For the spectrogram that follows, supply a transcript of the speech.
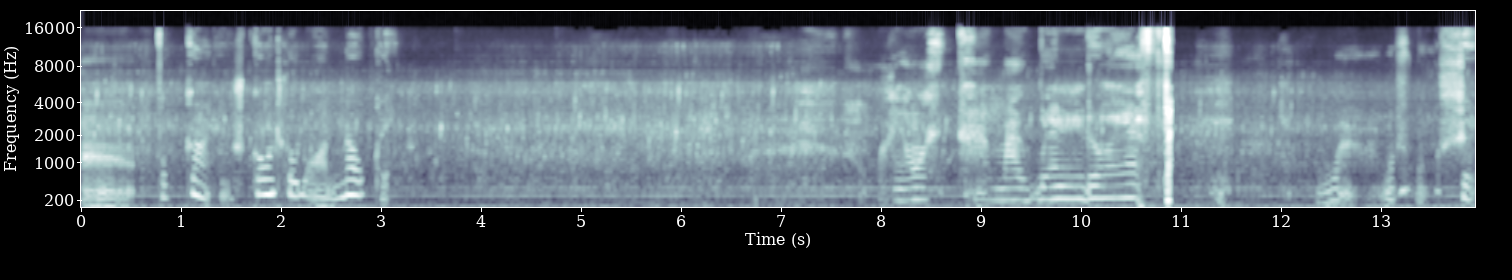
Uh, forgot was going to the wall. No click. Well, come my window. Wow, what's that shit?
